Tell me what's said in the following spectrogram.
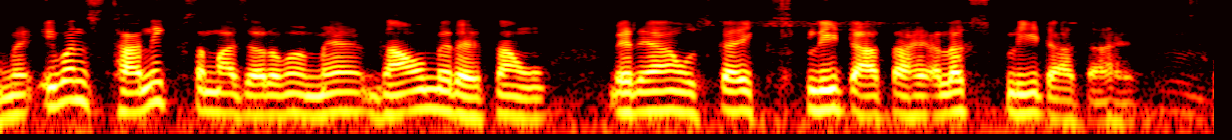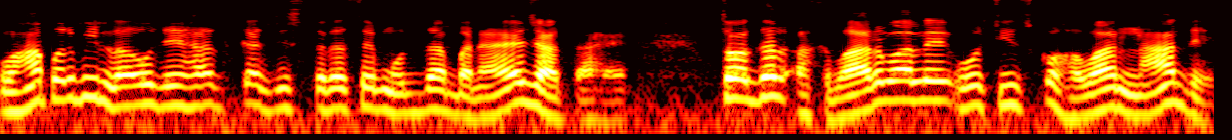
में इवन स्थानिक समाचारों में मैं गाँव में रहता हूँ मेरे यहाँ उसका एक स्प्लिट आता है अलग स्प्लिट आता है। वहाँ पर भी लव जिहाद का जिस तरह से मुद्दा बनाया जाता है तो अगर अखबार वाले वो चीज़ को हवा ना दे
